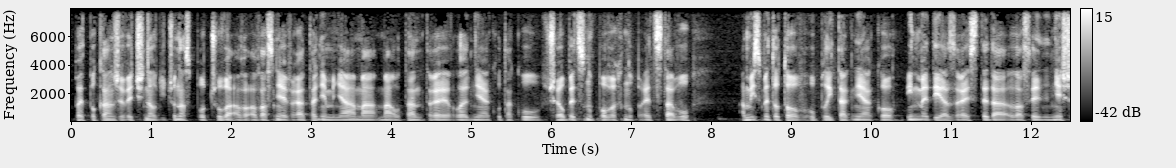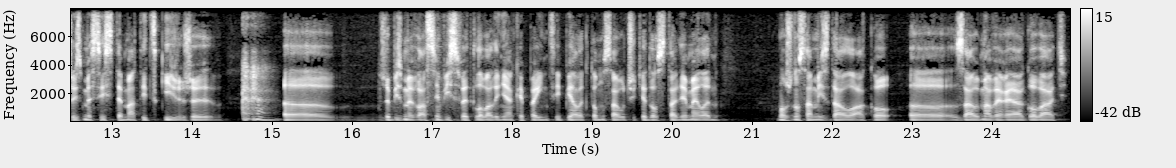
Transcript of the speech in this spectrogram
predpokladám, že väčšina ľudí, čo nás počúva a, a vlastne aj vrátane mňa, má, má o tantre len nejakú takú všeobecnú povrchnú predstavu. A my sme do toho vhupli tak nejako in media res, teda vlastne nešli sme systematicky, že, uh, že by sme vlastne vysvetlovali nejaké princípy, ale k tomu sa určite dostaneme, len možno sa mi zdalo ako uh, zaujímavé reagovať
